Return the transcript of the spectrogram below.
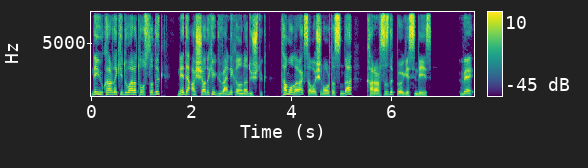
Ne yukarıdaki duvara tosladık ne de aşağıdaki güvenlik ağına düştük. Tam olarak savaşın ortasında kararsızlık bölgesindeyiz. Ve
